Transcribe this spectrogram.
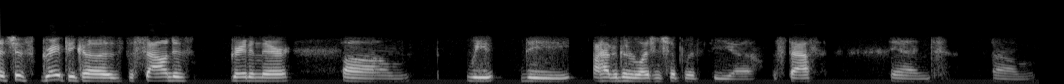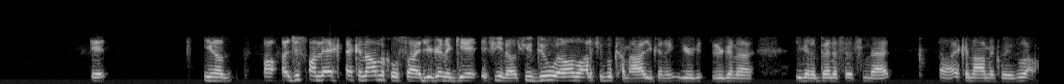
it's just great because the sound is great in there. Um, we the I have a good relationship with the, uh, the staff, and um, it you know uh, just on the ec- economical side, you're going to get if you know if you do well, and a lot of people come out, you're to you're you're to you're to benefit from that uh, economically as well.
